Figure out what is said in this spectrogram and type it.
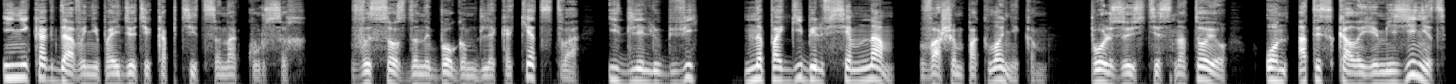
и никогда вы не пойдете коптиться на курсах. Вы созданы Богом для кокетства и для любви, на погибель всем нам, вашим поклонникам. Пользуясь теснотою, он отыскал ее мизинец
